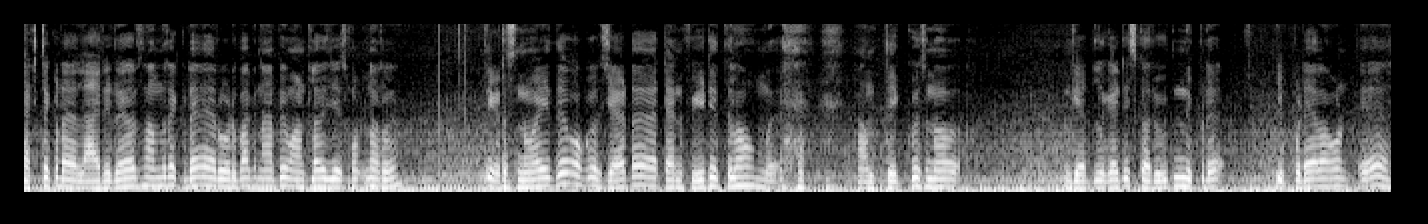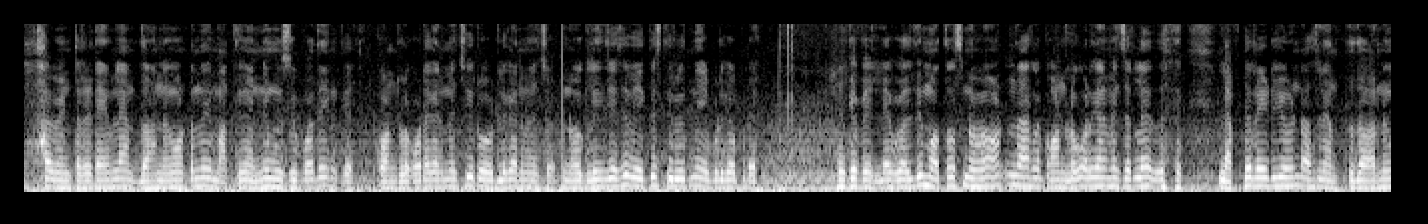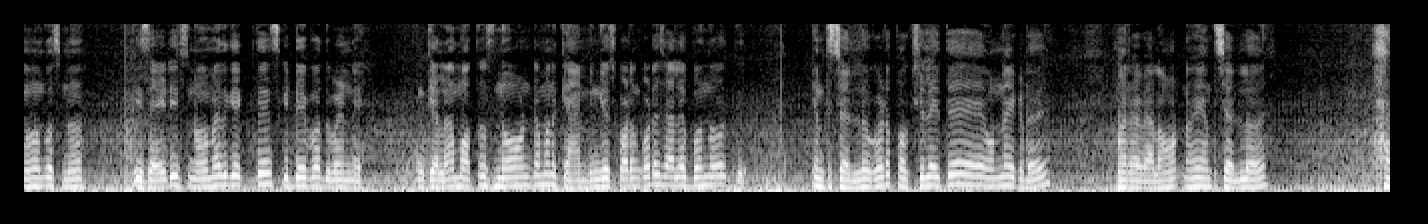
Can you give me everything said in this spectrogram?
నెక్స్ట్ ఇక్కడ లారీ డ్రైవర్స్ అందరూ ఇక్కడే రోడ్డు పక్కన ఆపి వంటలు చేసుకుంటున్నారు. ఇక్కడ స్నో అయితే ఒక్కొక్క చేట టెన్ ఫీట్ ఎత్తులా ఉంది. అంత ఎక్కువ స్నో గడ్డలు గడ్డీస్ కరుగుతుంది ఇప్పుడే. ఇప్పుడే ఎలా ఉంటే ఆ వింటర్ టైంలో ఎంత దారుణంగా ఉంటుంది. మొత్తం అన్నీ ముసిగిపోతే ఇంకా కొండలు కూడా కనిపించి రోడ్లు కనిపించవు. స్నో క్లీన్ చేసి వెహికల్స్ తిరుగుతున్నాయి ఎప్పటికప్పుడు. ఇంకా వెళ్ళే కొలిది మొత్తం స్నో ఉంటుంది. అసలు కొండలు కూడా కనిపించట్లేదు. లెఫ్ట్ రైట్ చూడండి అసలు ఎంత దారుణంగా ఉందో స్నో ఈ సైడ్ ఈ స్నో మీదకి ఎక్కితే స్కిడ్ అయిపోద్ది బండి. ఇంకెలా మొత్తం స్నో ఉంటే మన క్యాంపింగ్ చేసుకోవడం కూడా చాలా ఇబ్బంది అవుద్ది. ఇంత చలిలో కూడా పక్షులు అయితే ఉన్నాయి ఇక్కడ. మరి అవి ఎలా ఉంటున్నాయి? ఎంత చలిలో?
